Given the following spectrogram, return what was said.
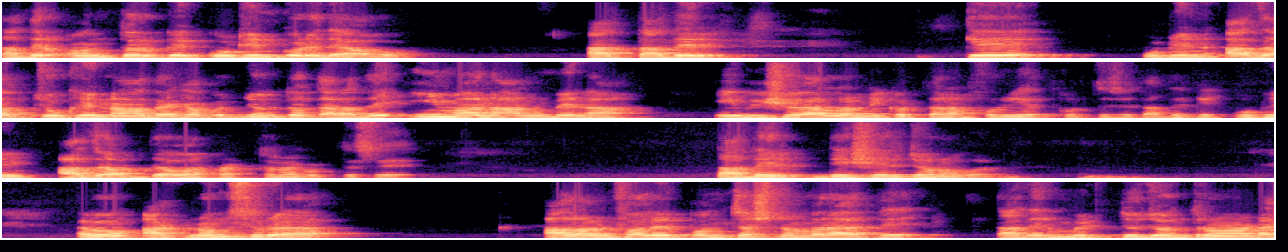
তাদের অন্তরকে কঠিন করে দেওয়া হোক, আর তাদেরকে কঠিন আজাব চোখে না দেখা পর্যন্ত তারা যে ইমান আনবে না এই বিষয়ে আল্লাহর নিকট তারা ফরিয়াদ করতেছে, তাদেরকে কঠিন আজাব দেওয়ার প্রার্থনা করতেছে তাদের দেশের জনগণ। এবং আট নং সুরা আল আনফালের পঞ্চাশ নম্বর আয়াতে তাদের মৃত্যু যন্ত্রণাটা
